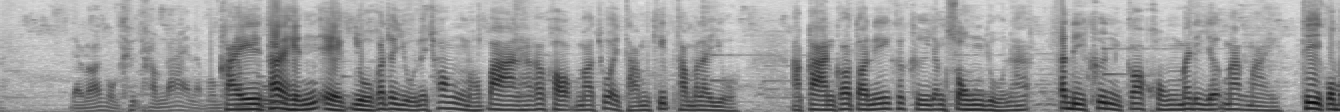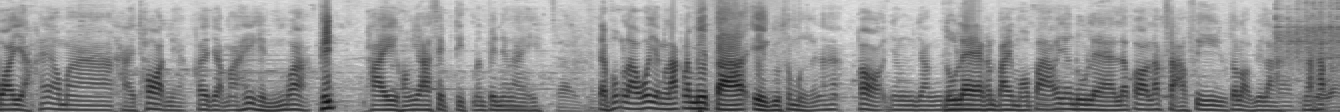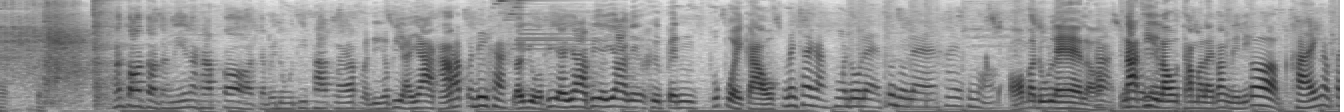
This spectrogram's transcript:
อย่างน้อยผมทำได้นะผมใครถ้าเห็นเอกอยู่ก็จะอยู่ในช่องหมอปลานะฮะเขาเขามาช่วยทำคลิปทำอะไรอยู่ อาการก็ตอนนี้ก็คือยังทรงอยู่นะฮะถ้าดีขึ้นก็คงไม่ได้เยอะมากมาย ที่โกบอยอยากให้เอามาถ่ายทอดเนี่ยก็จะมาให้เห็นว่าพิษภัยของยาเสพติดมันเป็นยังไง ใช่แต่พวกเราก็ยังรักและเมตตาเอกอยู่เสมอนะฮะก็ยังยังดูแลกันไปหมอปลาก็ยังดูแล แล้วก็รักษาฟรีอยู่ตลอดเวลานะครับ ขั้นตอนต่อจากนี้นะครับ ก็จะไปดูที่พักนะครับสวัสดีครับพี่ยาย่าครับ ครับสวัสดีค่ะ เราอยู่กับพี่ยาย่าพี่ยาย่านี่ก็คือเป็นผู้ป่วยเก่า ไม่ใช่ค่ะ มาดูแลช่วยดูแลให้คุณหมอ อ๋อ มาดูแลเหรอ ค่ะ หน้าที่เราทำอะไรบ้างในนี้ก็ขายกาแฟ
